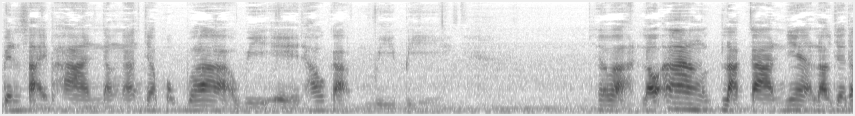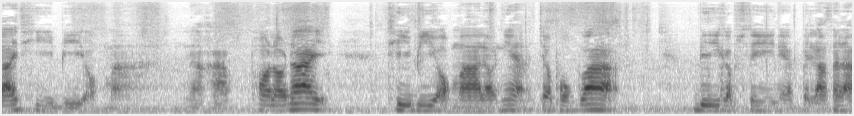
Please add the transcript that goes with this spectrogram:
เป็นสายพาน ดังนั้นจะพบว่า VA เท่ากับ VB ใช่ป่ะ เราอ้างหลักการเนี่ยเราจะได้ TB ออกมานะครับ พอเราได้ TB ออกมาแล้วเนี่ยจะพบว่า B กับ C เนี่ยเป็นลักษณะ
